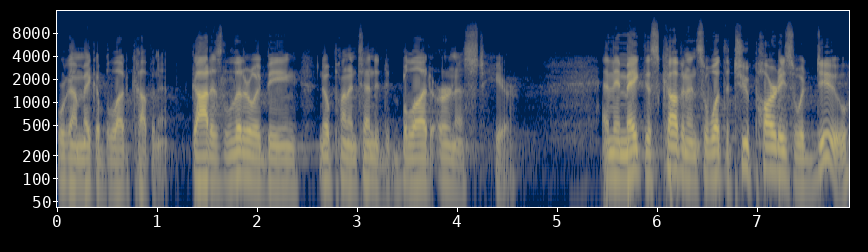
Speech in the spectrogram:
We're going to make a blood covenant. God is literally being, no pun intended, blood earnest here. And they make this covenant. So, what the two parties would do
